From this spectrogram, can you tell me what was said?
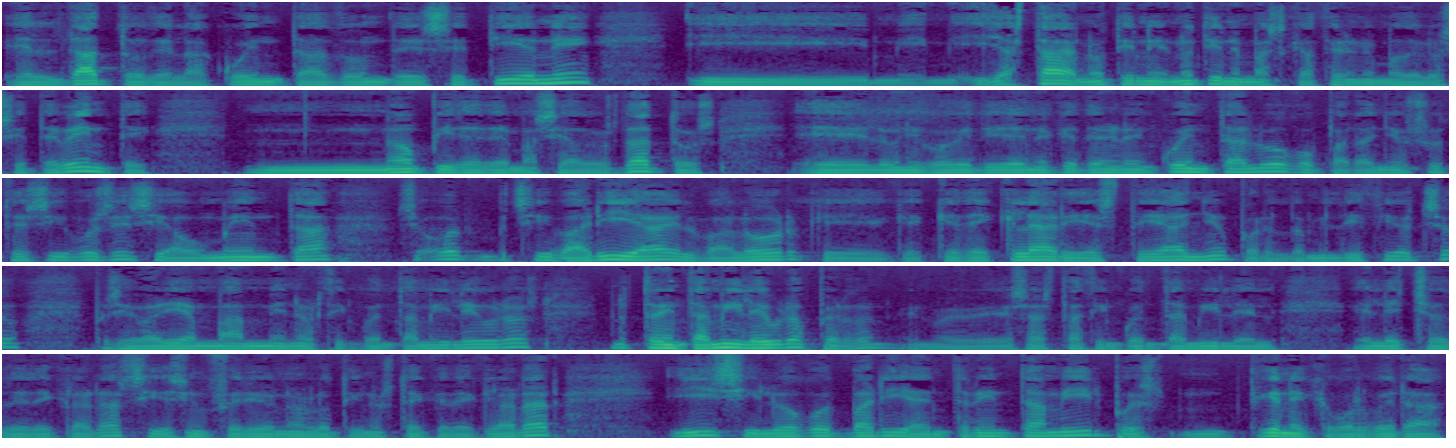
el dato de la cuenta donde se tiene y, ya está, no tiene, no tiene más que hacer en el modelo 720. No pide demasiados datos. Eh, lo único que tiene que tener en cuenta luego para años sucesivos es si aumenta, si varía el valor que, que, declare este año, por el 2018, pues si varía más o menos 50.000 euros, no, 30.000 euros, perdón es hasta 50.000 el, el hecho de declarar, si es inferior no lo tiene usted que declarar, y si luego varía en 30.000, pues mm, tiene que volver a,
